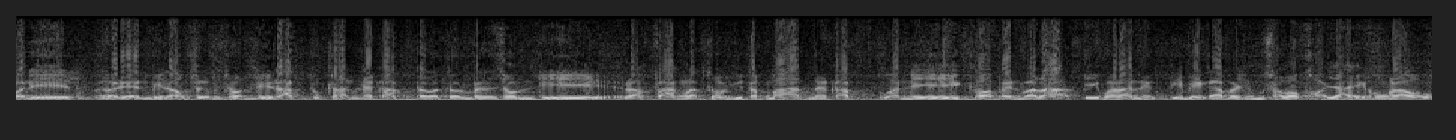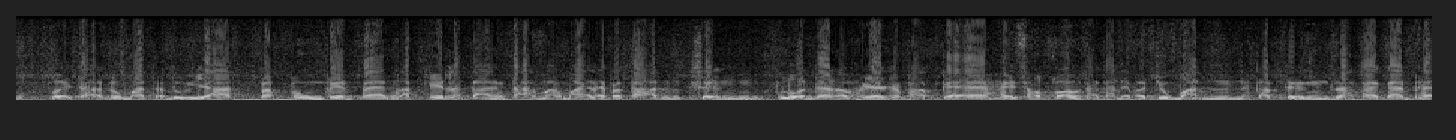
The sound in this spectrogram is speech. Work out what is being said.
วันนี้เรียนพี่น้องสื่อมวลชนที่รักทุกท่านนะครับตลอดจนประชาชนที่รับฟังรับชมอยู่ทางบ้านนะครับ วันนี้ก็เป็นวาระอีกวาระหนึ่งที่เป็นการประชุมสบคใหญ่ของเรา เพื่อจะอนุมัติอนุญาตปรับปรุงเปลี่ยนแปลงหลักเกณฑ์หลักการต่างๆมากมายหลายประการ ซึ่งล้วนแต่เราพยายามจะปรับแก้ให้สอดคล้องสถานการณ์ในปัจจุบันนะครับ ซึ่งสถานการณ์การแพร่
